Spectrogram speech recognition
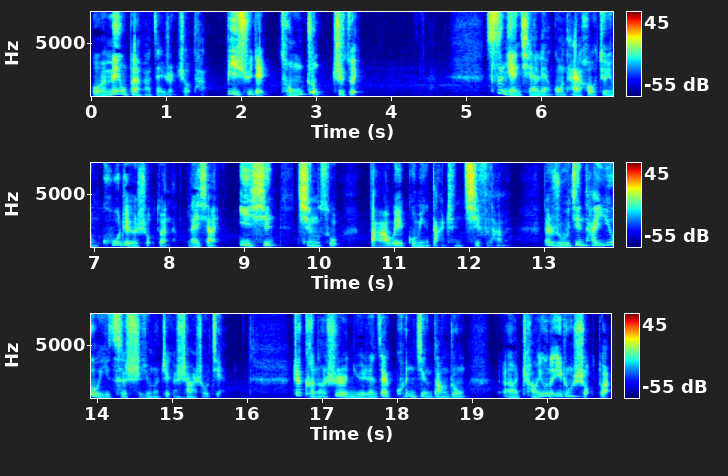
我们没有办法再忍受他，必须得从重治罪。”四年前，两宫太后就用哭这个手段呢，来向奕欣倾诉八位顾命大臣欺负他们。那如今，他又一次使用了这个杀手锏。这可能是女人在困境当中，呃，常用的一种手段。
